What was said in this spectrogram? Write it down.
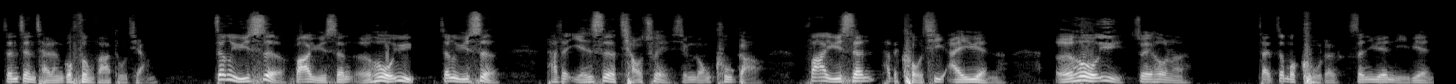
真正才能够奋发图强。增于色，发于声，而后欲。增于色，它的颜色憔悴，形容枯槁；发于声，它的口气哀怨呢。而后欲，最后呢，在这么苦的深渊里面。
